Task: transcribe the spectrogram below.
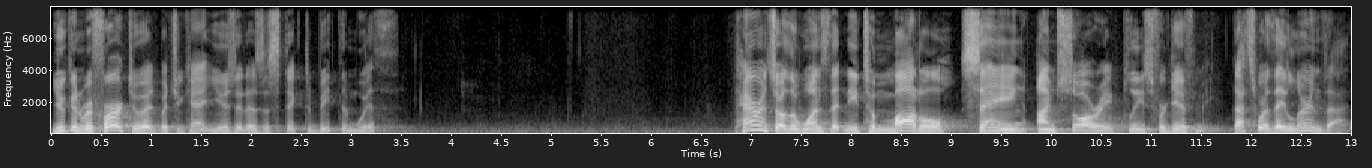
You can refer to it, but you can't use it as a stick to beat them with. Parents are the ones that need to model saying, I'm sorry, please forgive me. That's where they learn that.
